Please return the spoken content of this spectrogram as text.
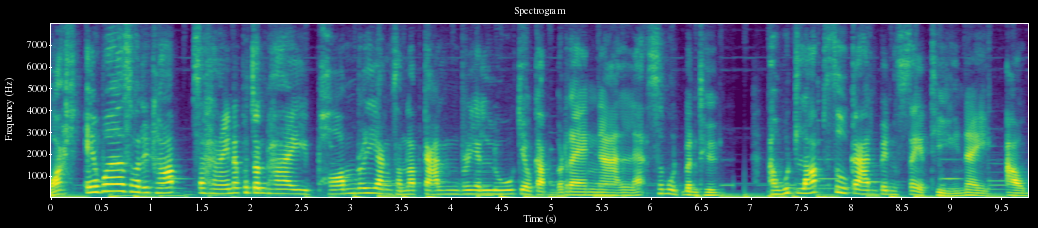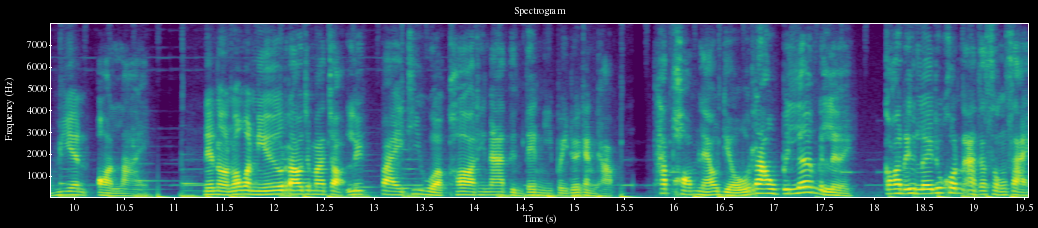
Watch Ever สวัสดีครับ สหายนักผจญภัย พร้อมหรือยังสำหรับการเรียนรู้เกี่ยวกับแรงงานและสมุดบันทึก อาวุธลับสู่การเป็นเศรษฐีใน a l v i a n ออนไลน์ แน่นอนว่าวันนี้เราจะมาเจาะลึกไปที่หัวข้อที่น่าตื่นเต้นนี้ไปด้วยกันครับ ถ้าพร้อมแล้วเดี๋ยวเราไปเริ่มกันเลย ก่อนอื่นเลยทุกคนอาจจะสงสัย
